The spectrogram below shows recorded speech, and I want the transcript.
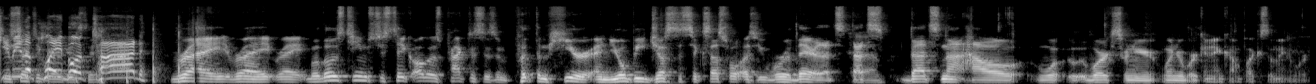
so Give me the playbook. Todd. Right, right, right. Well, those teams just take all those practices and put them here, and you'll be just as successful as you were there. That's that's that's not how w- it works when you're when you're working in a complex domain work.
